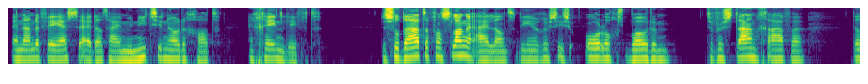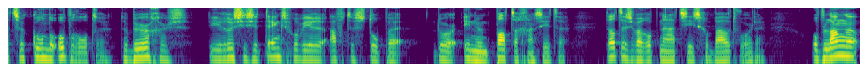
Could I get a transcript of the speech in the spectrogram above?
en aan de VS zei dat hij munitie nodig had en geen lift. De soldaten van Slangeneiland die een Russisch oorlogsbodem te verstaan gaven dat ze konden oprotten. De burgers die Russische tanks proberen af te stoppen door in hun pad te gaan zitten. Dat is waarop naties gebouwd worden. Op lange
